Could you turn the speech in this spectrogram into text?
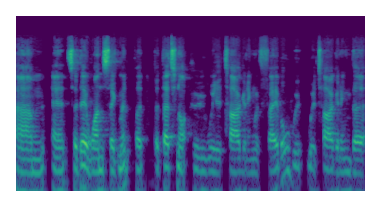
um, and so they're one segment. But but that's not who we're targeting with Fable. We're, we're targeting the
